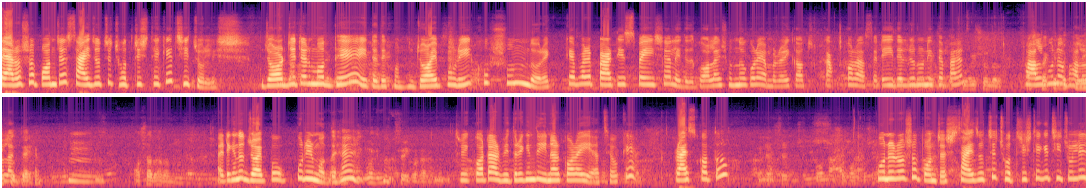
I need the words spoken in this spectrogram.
তেরোশো পঞ্চাশ। সাইজ হচ্ছে ছত্রিশ থেকে ছিচল্লিশ। জর্জেটের মধ্যে এটা দেখুন জয়পুরি খুব সুন্দর একেবারে পার্টি স্পেশাল এই যে গলায় সুন্দর করে এমব্রয়ডারি কাজ কাজ করা আছে এটা ঈদের জন্য নিতে পারেন। ফাল্গুনেও ভালো লাগবে। হুম। অসাধারণ। এটা কিন্তু জয়পুরির মধ্যে হ্যাঁ থ্রি কোটা কোয়ার্টার ভিতরে কিন্তু ইনার করাই আছে ওকে প্রাইস কত? পনেরোশো পঞ্চাশ। সাইজ হচ্ছে ছত্রিশ থেকে ছিচল্লিশ।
